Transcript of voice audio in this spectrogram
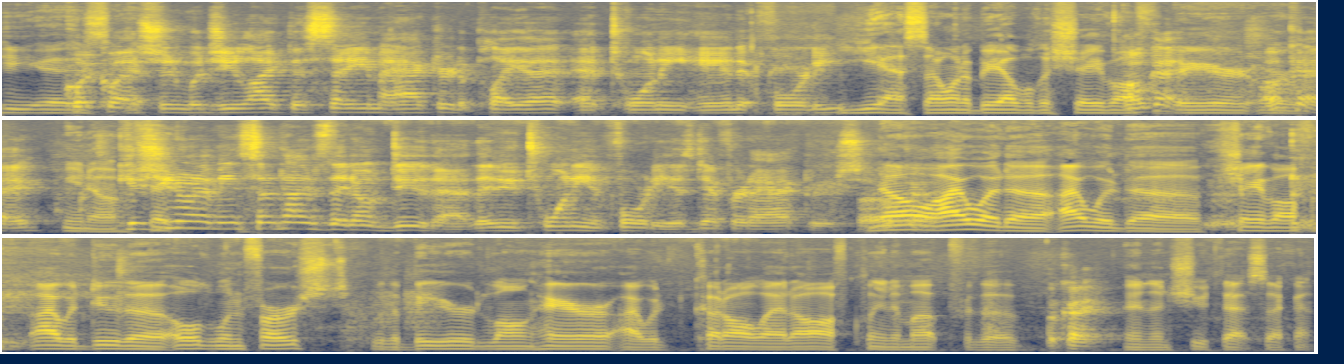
He is. Quick question: Would you like the same actor to play that at 20 and at 40? Yes, I want to be able to shave off Okay. beard. Or, okay. You know, because you know what I mean. Sometimes they don't do that. They do 20 and 40 as different actors. So No, okay. I would. Uh, I would uh, shave off. I would do the old one first with a beard, long hair. I would cut all that off, clean him up for the, Okay. and then shoot that second.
